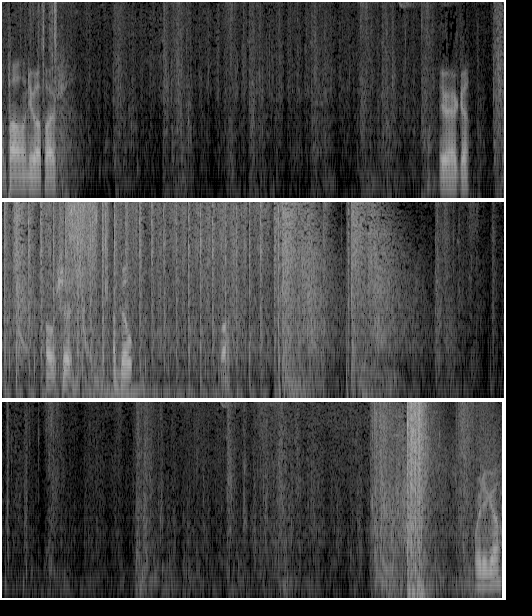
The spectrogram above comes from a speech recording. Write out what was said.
I'm following you up, Harv. Here I go. Oh shit. I built. Fuck. Where'd he go?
